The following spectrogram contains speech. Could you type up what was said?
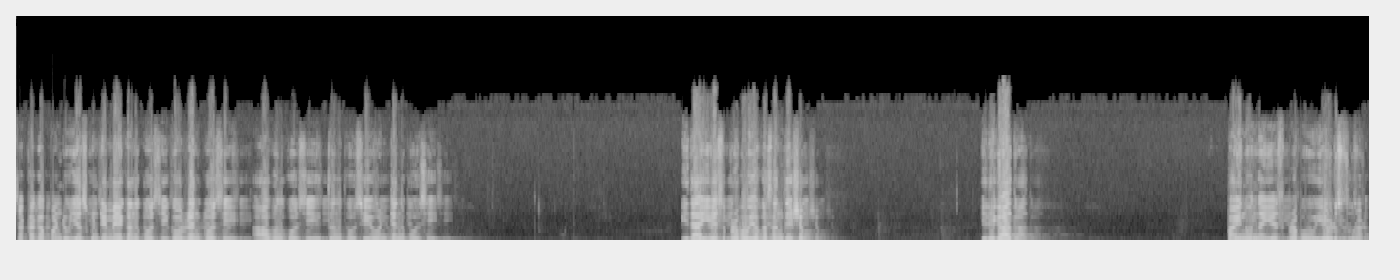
చక్కగా పండుగ చేసుకుంటే మేకను కోసి గొర్రెను కోసి ఆవును కోసి ఎద్దును కోసి ఒంటెను కోసి. ఇదా ఏసుప్రభువు యొక్క సందేశం ఇది కాదు. పైన ఉన్న యేసు ప్రభువు ఏడుస్తున్నాడు.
